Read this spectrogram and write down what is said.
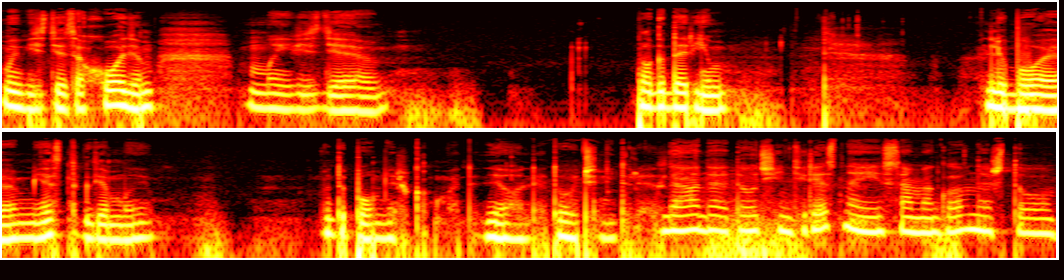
мы везде заходим, мы везде благодарим любое место, где мы... Ну, ты помнишь, как мы это делали. Это очень интересно. Да, да, это очень интересно. И самое главное, что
